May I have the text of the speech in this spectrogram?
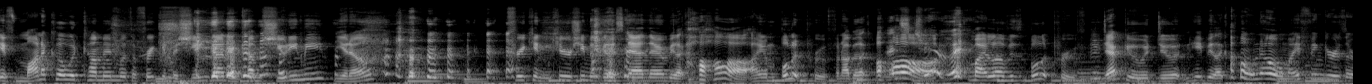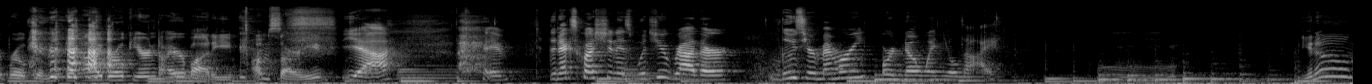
if Monaco would come in with a freaking machine gun and come shooting me, you know, freaking Kirishima's gonna stand there and be like, "Ha ha, I am bulletproof," and I'll be like, "Ha ha, my love is bulletproof." Mm-hmm. Deku would do it, and he'd be like, "Oh no, my fingers are broken, and I broke your entire body. I'm sorry." Yeah. Okay. The next question is Would you rather lose your memory or know when you'll die? Ooh. You know,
